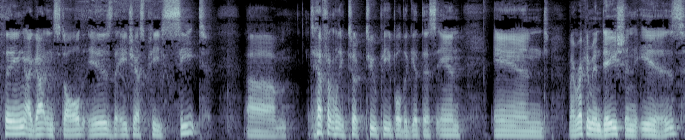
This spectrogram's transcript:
thing I got installed is the HSP seat. Um, definitely took two people to get this in. And my recommendation is,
